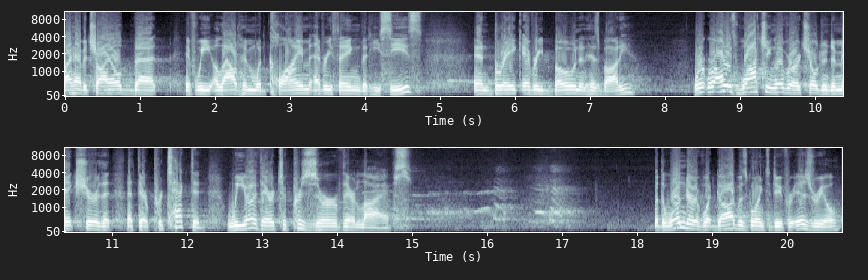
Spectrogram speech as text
I have a child that, if we allowed him, would climb everything that he sees and break every bone in his body. We're, we're always watching over our children to make sure that, that they're protected. We are there to preserve their lives. But the wonder of what God was going to do for Israel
